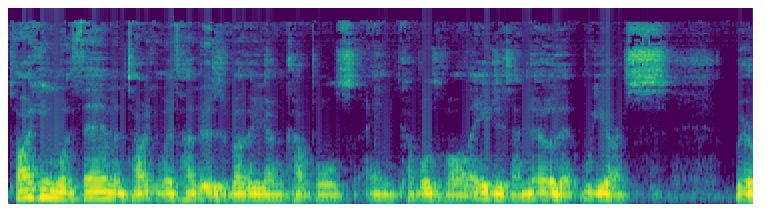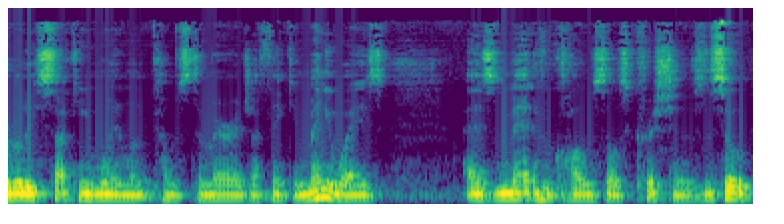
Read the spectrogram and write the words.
talking with them and talking with hundreds of other young couples and couples of all ages, I know that we are we are really sucking wind when it comes to marriage. I think in many ways, as men who call themselves Christians, and so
